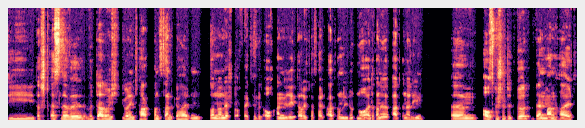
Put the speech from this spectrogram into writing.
die, das Stresslevel wird dadurch über den Tag konstant gehalten, sondern der Stoffwechsel wird auch angeregt, dadurch, dass halt Adrenalin und Noradrenalin ähm, ausgeschüttet wird, wenn man halt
